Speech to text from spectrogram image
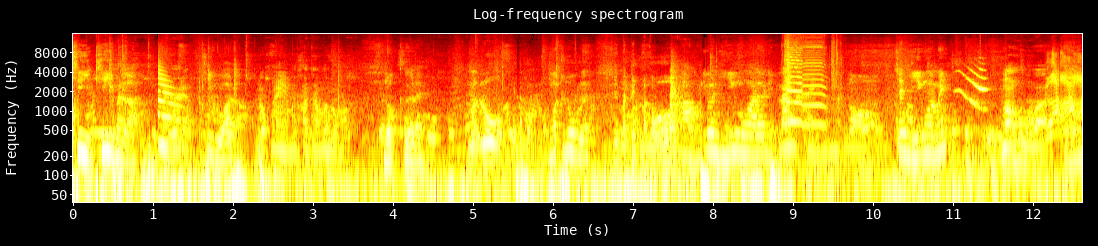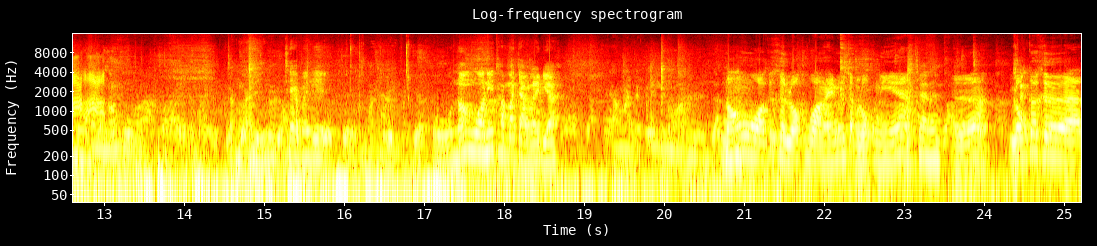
ขี้ขี้มันเหรอ ขี้วัวเหรอลกไงไม่เข้าใจมันลกลกคืออะไรมดลูกอะมดลูกเลย ที่มันติดมันโอ้อ้าว นี่มันหีงัวเลยนี่ร่างไข่มันน่ะน้องใช่หีงัวไหมน้องวัวน้องวัวจังไรแช่บไหมพี่ โอ้โหน้องงัวนี่ทำมาจากอะไรเดีย น้องวัวก็คือลกวัวไงไม่รู้จักลกนี้ ใช่ไหม เออลกก็คือแบบ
